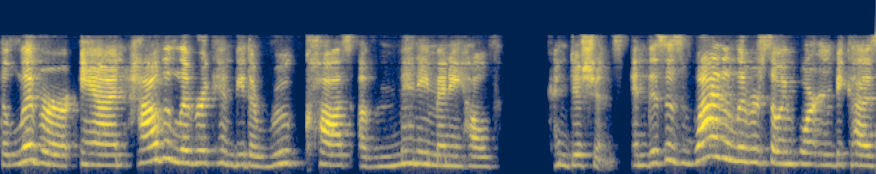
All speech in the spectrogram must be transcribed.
the liver and how the liver can be the root cause of many, many health conditions. And this is why the liver is so important because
